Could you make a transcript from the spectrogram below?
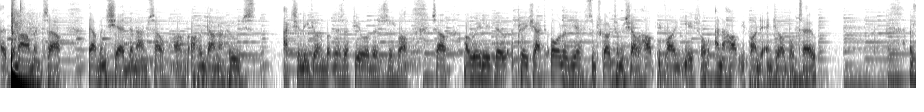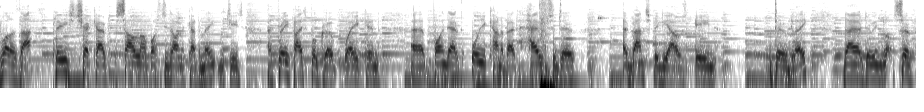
at the moment, so they haven't shared the name, so I, I don't know who's actually joined, but there's a few others as well. So I really do appreciate all of you. Subscribe to Michelle. I hope you find it useful and I hope you find it enjoyable too. As well as that, please check out Solar Boss Design Academy, which is a free Facebook group where you can uh, find out all you can about how to do advanced videos in Doodly they are doing lots of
